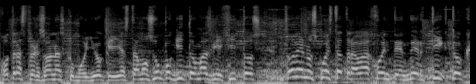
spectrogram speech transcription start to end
Otras personas como yo, que ya estamos un poquito más viejitos, todavía nos cuesta trabajo entender TikTok,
